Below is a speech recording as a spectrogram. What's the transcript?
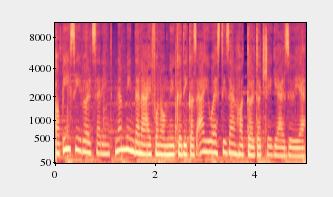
A PC World szerint nem minden iPhone-on működik az iOS 16 töltöttségjelzője.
